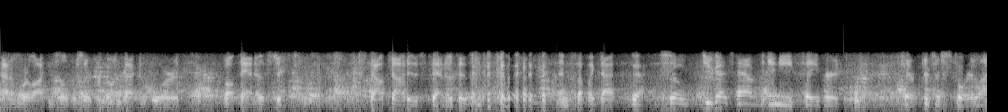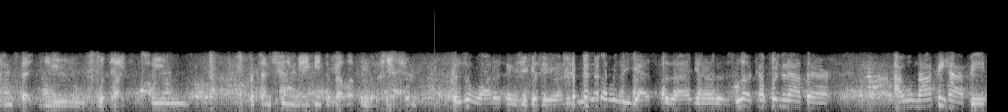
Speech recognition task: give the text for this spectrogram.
Adam Warlock and Silver Surfer going back and forth, while Thanos just spouts out his Thanosism and stuff like that. Yeah. So, do you guys have any favorite characters or storylines that you would like to potentially maybe develop in the future? Lot of things you could do. I mean, there's always a yes to that. You know, Look, I'm putting it out there. I will not be happy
